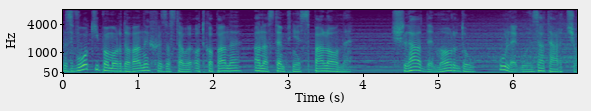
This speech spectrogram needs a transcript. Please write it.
zwłoki pomordowanych zostały odkopane, a następnie spalone. Ślady mordu uległy zatarciu.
